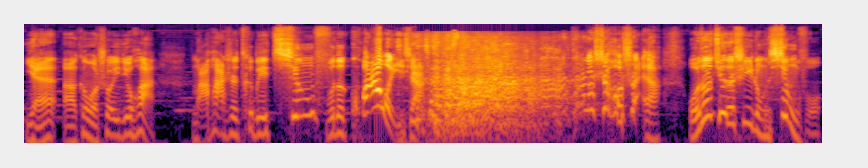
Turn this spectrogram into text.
言啊，跟我说一句话，哪怕是特别轻浮的夸我一下，大老师好帅啊，我都觉得是一种幸福。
